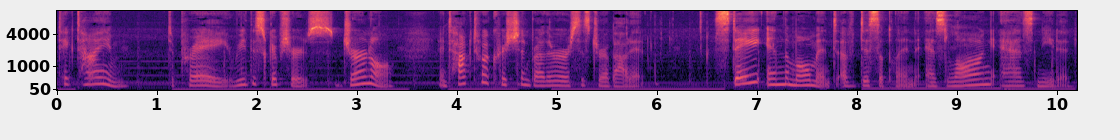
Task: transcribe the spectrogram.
Take time to pray, read the scriptures, journal, and talk to a Christian brother or sister about it. Stay in the moment of discipline as long as needed.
